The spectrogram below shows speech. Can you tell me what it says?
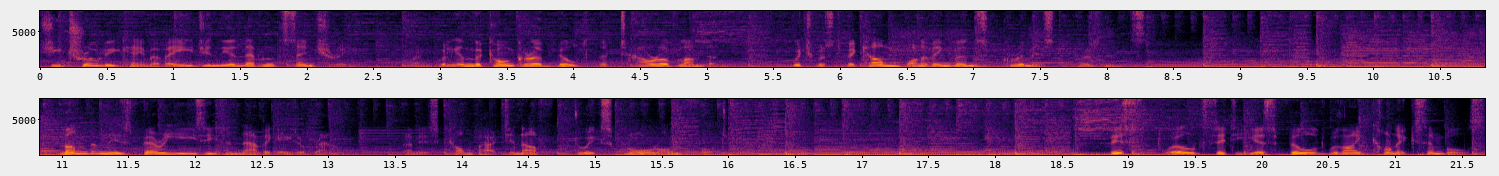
she truly came of age in the 11th century when William the Conqueror built the Tower of London, which was to become one of England's grimmest prisons. London is very easy to navigate around and is compact enough to explore on foot. This world city is filled with iconic symbols,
